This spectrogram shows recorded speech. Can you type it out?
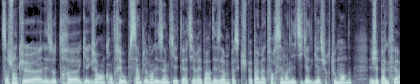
Sachant que euh, les autres gays que j'ai rencontrés, ou simplement les hommes qui étaient attirés par des hommes, parce que je peux pas mettre forcément l'étiquette gay sur tout le monde, et j'ai pas à le faire.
